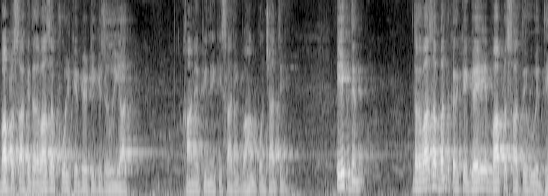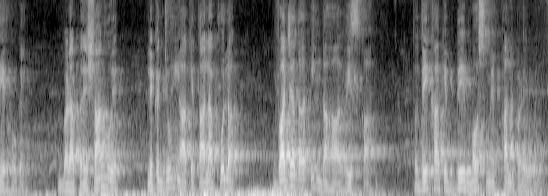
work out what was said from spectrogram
واپس آ کے دروازہ کھول کے بیٹی کی ضروریات، کھانے پینے کی ساری وہاں پہنچاتے ہیں۔ ایک دن دروازہ بند کر کے گئے، واپس آتے ہوئے دیر ہو گئی۔ بڑا پریشان ہوئے، لیکن جو ہی آ کے تالا کھولا وجد اندہا رزقا۔ تو دیکھا کہ بے موسم میں پھل پڑے ہوئے ہیں۔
